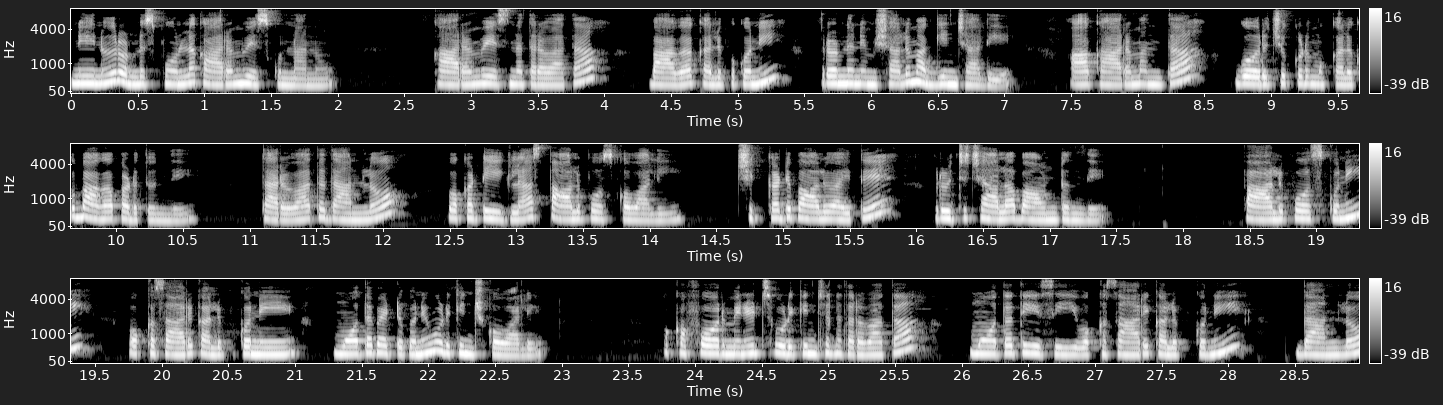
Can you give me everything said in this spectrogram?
నేను రెండు స్పూన్ల కారం వేసుకున్నాను. కారం వేసిన తర్వాత బాగా కలుపుకొని రెండు నిమిషాలు మగ్గించాలి. ఆ కారం అంతా గోరుచుక్కుడు ముక్కలకు బాగా పడుతుంది. తర్వాత దానిలో ఒక టీ గ్లాస్ పాలు పోసుకోవాలి. చిక్కటి పాలు అయితే రుచి చాలా బాగుంటుంది. పాలు పోసుకొని ఒక్కసారి కలుపుకొని మూత పెట్టుకొని ఉడికించుకోవాలి. ఒక ఫోర్ మినిట్స్ ఉడికించిన తర్వాత మూత తీసి ఒక్కసారి కలుపుకొని దానిలో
